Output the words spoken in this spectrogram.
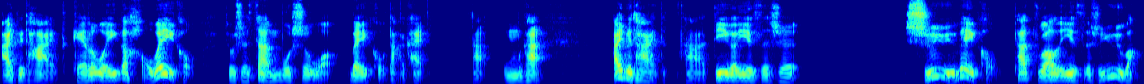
appetite 给了我一个好胃口，就是散步使我胃口大开啊。我们看 appetite 啊，第一个意思是食欲、胃口，它主要的意思是欲望，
